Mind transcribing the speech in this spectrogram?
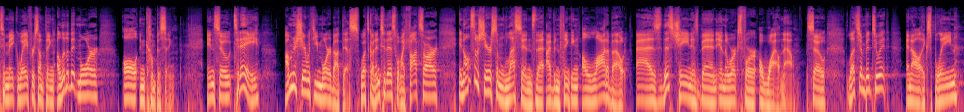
to make way for something a little bit more all encompassing. And so today, I'm going to share with you more about this, what's gone into this, what my thoughts are, and also share some lessons that I've been thinking a lot about as this chain has been in the works for a while now. So let's jump into it and I'll explain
